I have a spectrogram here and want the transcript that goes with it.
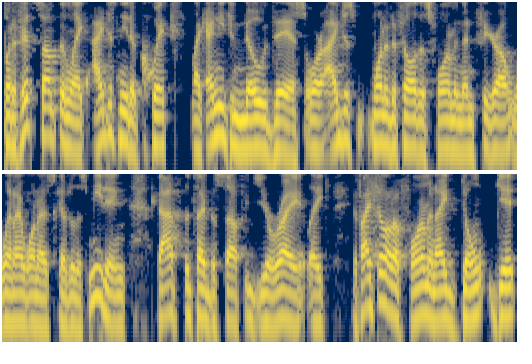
But if it's something like I just need a quick, like I need to know this, or I just wanted to fill out this form and then figure out when I want to schedule this meeting, that's the type of stuff. You're right. Like if I fill out a form and I don't get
